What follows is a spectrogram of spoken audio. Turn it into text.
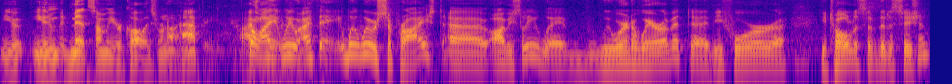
you, you admit some of your colleagues were not happy. I well, I, we, were, I th- we, we, were surprised. Uh, obviously, we, we, weren't aware of it uh, before uh, he told us of the decision.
